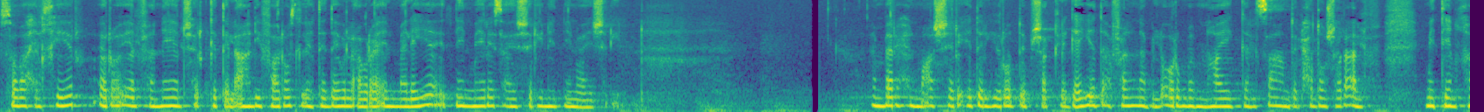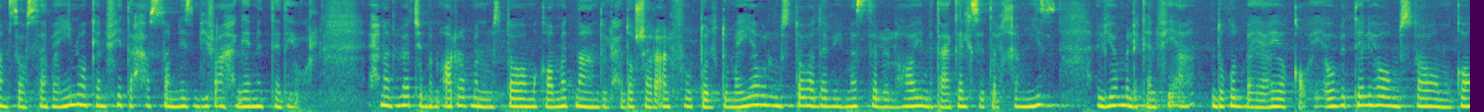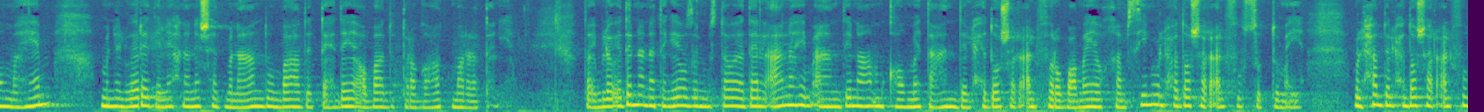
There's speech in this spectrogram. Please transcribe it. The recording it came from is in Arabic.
صباح الخير. الرؤية الفنية لشركة الأهلي فاروس لتداول الأوراق المالية 2 مارس 2022 امبارح المؤشر قدر يرد بشكل جيد. قفلنا بالقرب من هاي الجلسة عند خمسة وسبعين وكان في تحسن نسبي في أحجام التداول. إحنا دلوقتي بنقرب من مستوى مقاومتنا عند ألف وتلتمية والمستوى ده بيمثل الهاي بتاع جلسة الخميس اليوم اللي كان فيه ضغوط بيعية قوية وبالتالي هو مستوى مقاومة هام من الوارد إن إحنا نشهد من عنده بعض التهدئة أو بعض التراجعات مرة تانية. طيب لو قدرنا نتجاوز المستوى ده الأعلى هيبقى عندنا مقاومات عند وخمسين والحداشر ألف وستمية. ولحد الحداشر ألف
